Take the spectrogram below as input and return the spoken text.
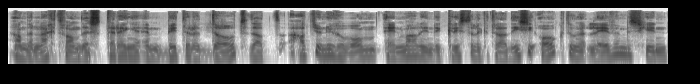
aan de nacht van de strenge en bittere dood. Dat had je nu gewoon eenmaal in de christelijke traditie, ook toen het leven misschien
